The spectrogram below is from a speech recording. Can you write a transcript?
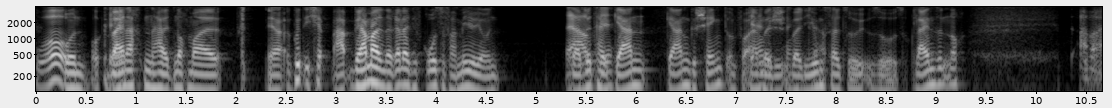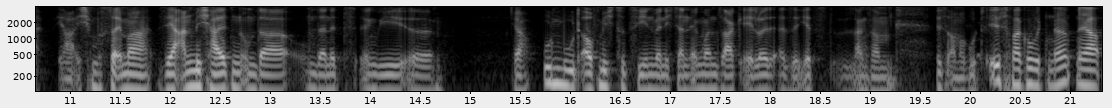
Wow, und okay. Weihnachten halt nochmal, ja, gut, ich hab, wir haben halt eine relativ große Familie und ja, da wird okay. halt gern, gern geschenkt und vor allem, weil die, weil die Jungs ja. halt so, so, so klein sind noch aber ja, ich muss da immer sehr an mich halten, um da, um da nicht irgendwie äh, ja, Unmut auf mich zu ziehen, wenn ich dann irgendwann sage, ey Leute, also jetzt langsam ist auch mal gut. Ist mal gut, ne? Ja.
